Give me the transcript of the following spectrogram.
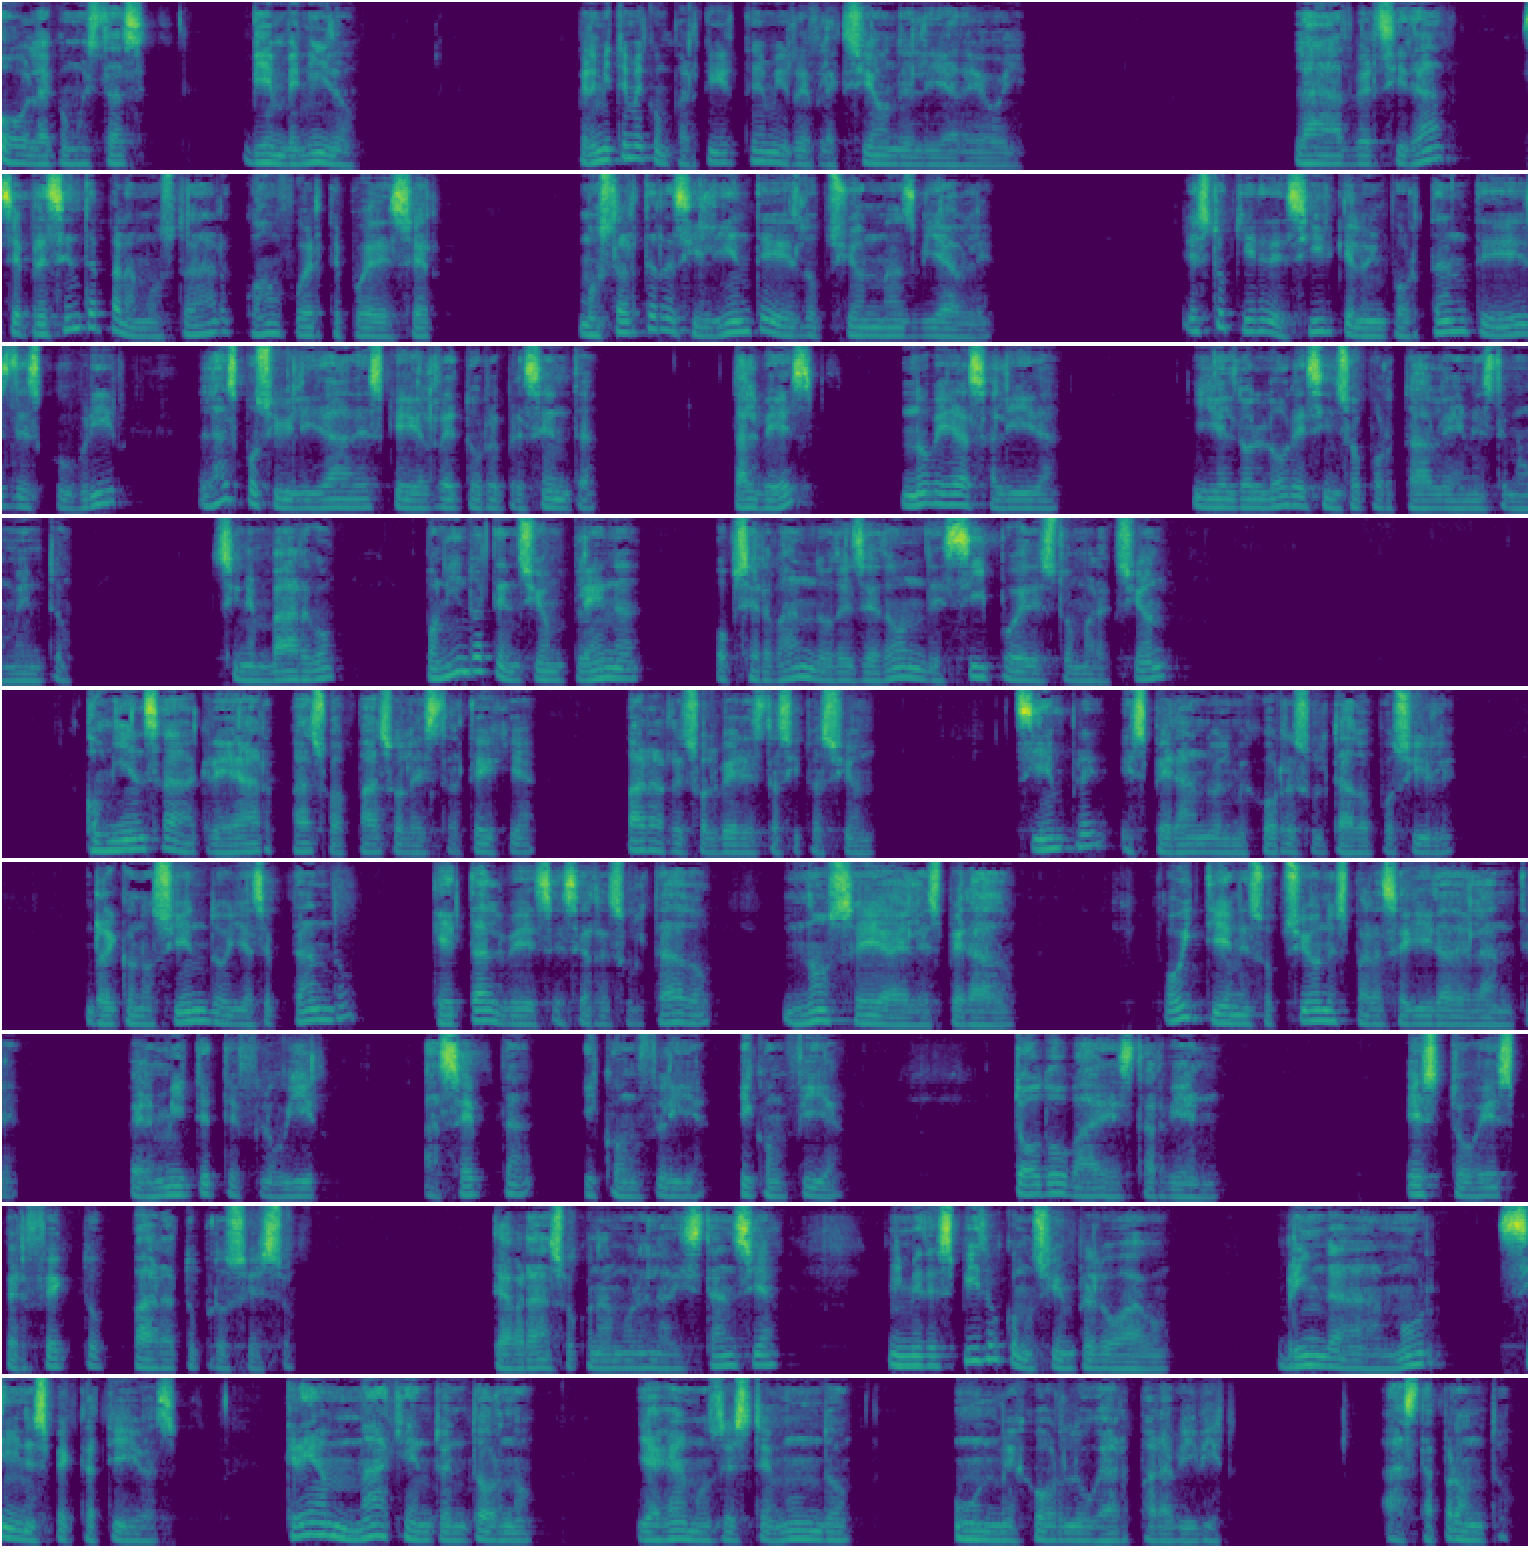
Hola, ¿cómo estás? Bienvenido. Permíteme compartirte mi reflexión del día de hoy. La adversidad se presenta para mostrar cuán fuerte puedes ser. Mostrarte resiliente es la opción más viable. Esto quiere decir que lo importante es descubrir las posibilidades que el reto representa. Tal vez no veas salida y el dolor es insoportable en este momento. Sin embargo, poniendo atención plena, observando desde dónde sí puedes tomar acción, comienza a crear paso a paso la estrategia para resolver esta situación, siempre esperando el mejor resultado posible, reconociendo y aceptando que tal vez ese resultado no sea el esperado. Hoy tienes opciones para seguir adelante. Permítete fluir acepta y confía, y confía. Todo va a estar bien. Esto es perfecto para tu proceso. Te abrazo con amor en la distancia y me despido como siempre lo hago. Brinda amor sin expectativas. Crea magia en tu entorno y hagamos de este mundo un mejor lugar para vivir. Hasta pronto.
